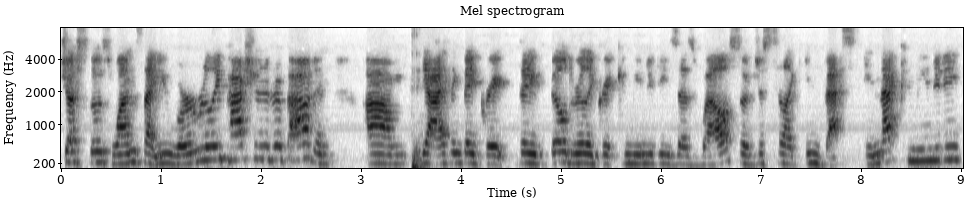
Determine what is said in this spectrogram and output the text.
just those ones that you were really passionate about. And um, yeah, I think they great they build really great communities as well. So just to like invest in that community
